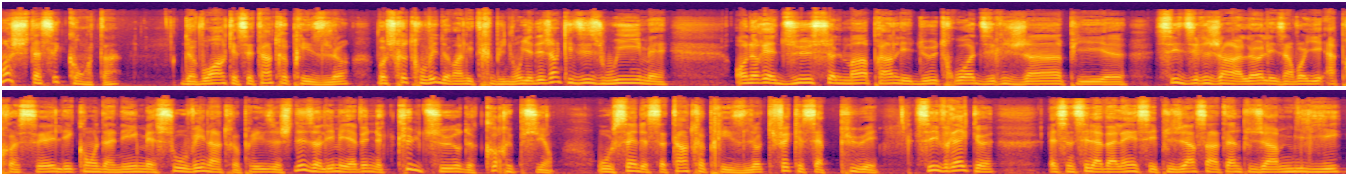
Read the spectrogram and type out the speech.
Moi, je suis assez content de voir que cette entreprise-là va se retrouver devant les tribunaux. Il y a des gens qui disent oui, mais on aurait dû seulement prendre les deux, trois dirigeants, puis euh, ces dirigeants-là, les envoyer à procès, les condamner, mais sauver l'entreprise. Je suis désolé, mais il y avait une culture de corruption au sein de cette entreprise-là qui fait que ça puait. C'est vrai que SNC-Lavalin, c'est plusieurs centaines, plusieurs milliers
